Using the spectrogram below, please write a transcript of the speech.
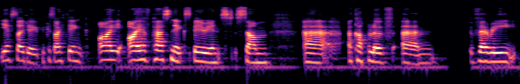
Yes, I do, because I think I I have personally experienced some uh, a couple of um, very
